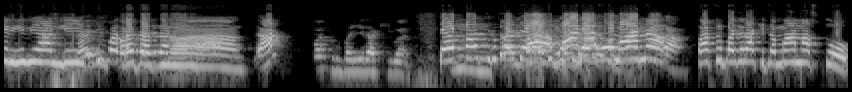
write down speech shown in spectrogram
हिने आणली. काय ती पाच परत रुपयाची राखी? अं, आ? पाच रुपयाची राखी बांध. त्या पाच रुपयाच्या राखीचा मान असतो, मान पाच रुपयाच्या राखीचा मान असतो.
